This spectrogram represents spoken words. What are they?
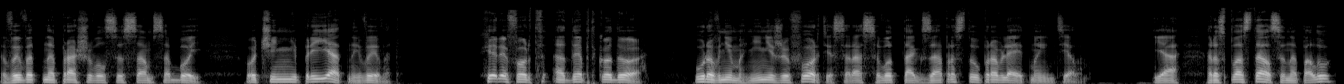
Вывод напрашивался сам собой. Очень неприятный вывод. Херефорд — адепт Кодо, уровнем не ниже Фортиса, раз вот так запросто управляет моим телом. Я распластался на полу,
